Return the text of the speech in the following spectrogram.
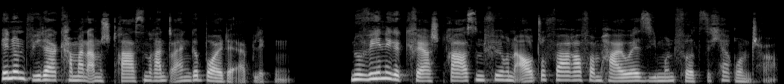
Hin und wieder kann man am Straßenrand ein Gebäude erblicken. Nur wenige Querstraßen führen Autofahrer vom Highway 47 herunter.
